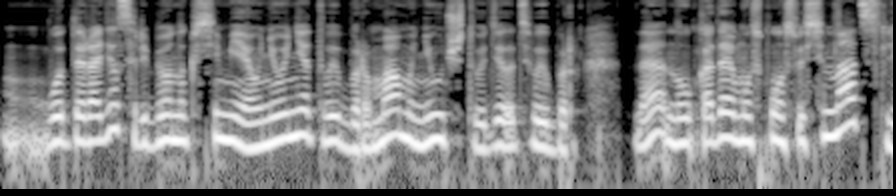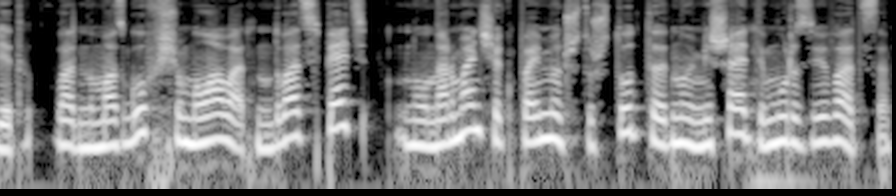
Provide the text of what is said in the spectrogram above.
вот и родился ребенок в семье, у него нет выбора, мама не учит его делать выбор. Да? Ну, когда ему исполнилось 18 лет, ладно, мозгов еще маловато, но 25, ну, нормальный человек поймет, что что-то ну, мешает ему развиваться.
